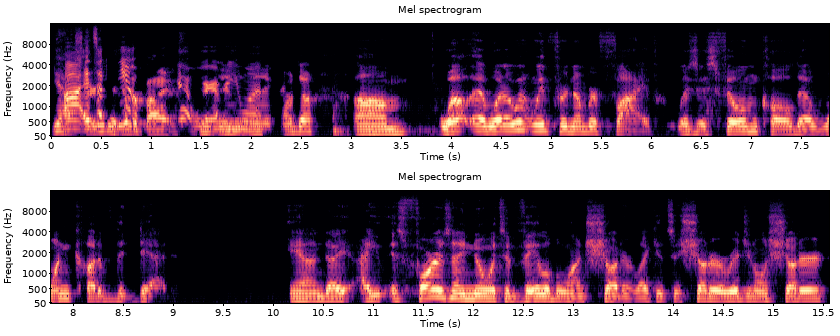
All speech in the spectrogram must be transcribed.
Yeah, Uh, it's up to you. five. Yeah, wherever in- you want. countdown. Um, well, uh, what I went with for number five was this film called uh, One Cut of the Dead. And I, I, as far as I know, it's available on Shudder. Like it's a Shudder original. Shudder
